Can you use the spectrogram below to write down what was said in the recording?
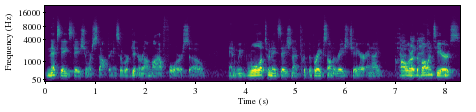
next aid station, we're stopping. And so we're getting around mile four or so. And we roll up to an aid station. I put the brakes on the race chair and I holler at the volunteers.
